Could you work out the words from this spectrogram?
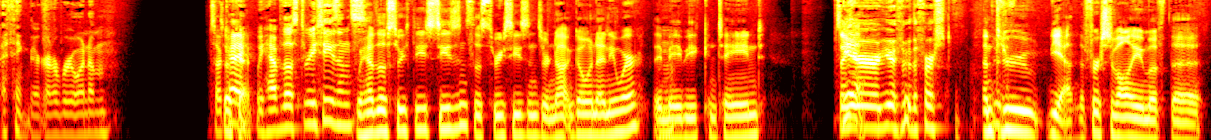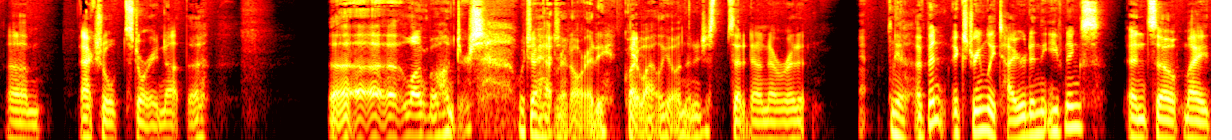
I think they're going to ruin him. It's It's okay. okay. We have those three seasons. We have those three these seasons. Those three seasons are not going anywhere. They Mhm. may be contained. So yeah. you're you're through the first. I'm through, yeah, the first volume of the um, actual story, not the uh, Longbow Hunters, which I had Gotcha. read already quite a while ago, and then I just set it down and never read it. Yeah. yeah, I've been extremely tired in the evenings, and so my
